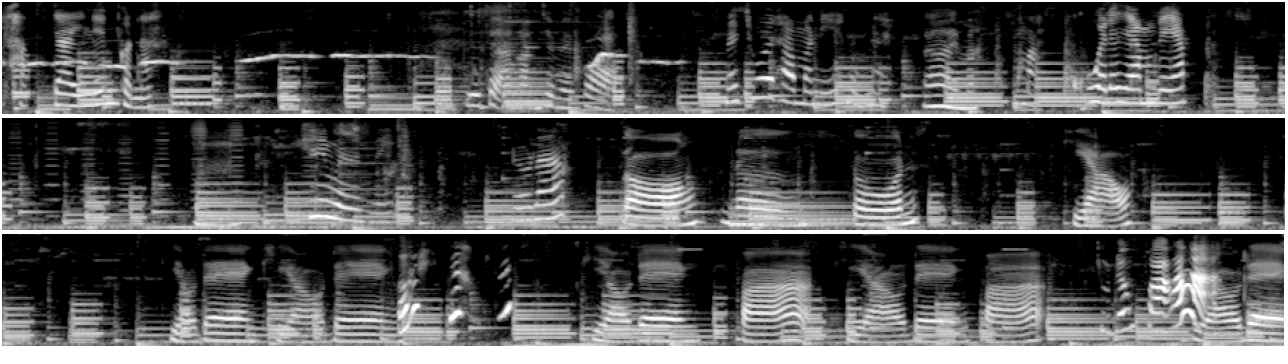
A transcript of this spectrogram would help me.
กคนพี่ก็มาถักใจเล่นก่อนนะคือแต่อันนั้นใช่ไหมพ่อไม่ช่วยทำอันนี้ให้หนูหน่อยได้มะมาคุยระยำเล็บอืมที่มือไหนเดี๋ยวนะสองหนึ่งศูนย์เขียว เขียวแดง เขียวแดง เขียวแดงฟ้า เขียวแดงฟ้าจุดน้ำฟ้าเขียวแดง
